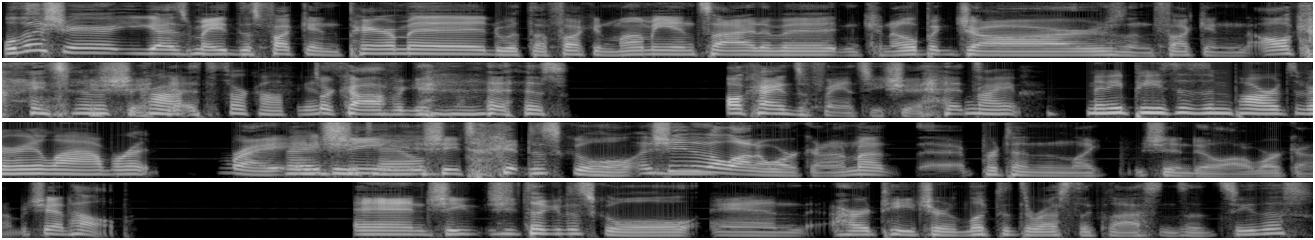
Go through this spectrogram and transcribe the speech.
Well, this year you guys made this fucking pyramid with a fucking mummy inside of it and canopic jars and fucking all kinds of shit. sarco- sarcophagus. sarcophagus, all kinds of fancy shit. Right. Many pieces and parts, very elaborate. Right. Very and she detailed. she took it to school and she did Mhm. a lot of work on it. I'm not uh, pretending like she didn't do a lot of work on it, but she had help. And she she took it to school and her teacher looked at the rest of the class and said, "See this?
